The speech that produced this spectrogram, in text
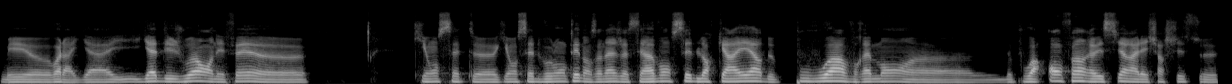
Mais euh, voilà, il y a, des joueurs, en effet, euh, qui, ont cette, euh, qui ont cette volonté dans un âge assez avancé de leur carrière de pouvoir vraiment, de pouvoir enfin réussir à aller chercher ce,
